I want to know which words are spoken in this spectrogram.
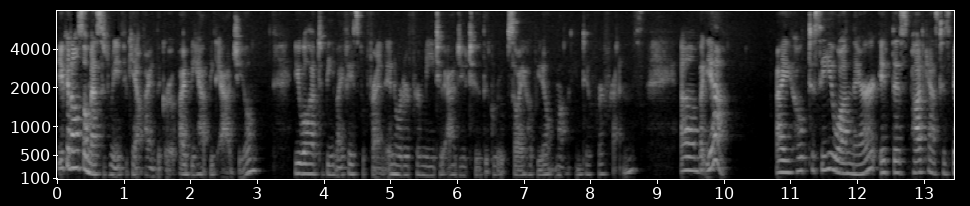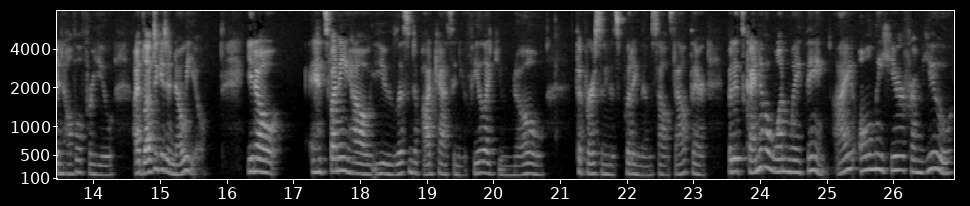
You can also message me if you can't find the group. I'd be happy to add you. You will have to be my Facebook friend in order for me to add you to the group. So I hope you don't mind if we're friends. Um, but yeah, I hope to see you on there. If this podcast has been helpful for you, I'd love to get to know you you know, it's funny how you listen to podcasts and you feel like you know the person who's putting themselves out there, but it's kind of a one way thing. I only hear from you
